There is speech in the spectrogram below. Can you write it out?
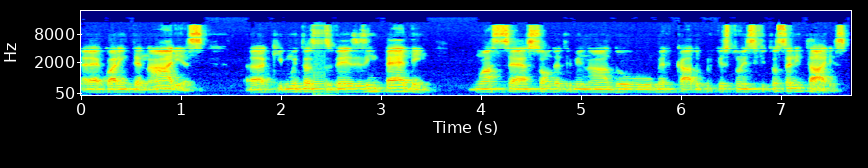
é, quarentenárias é, que muitas vezes impedem um acesso a um determinado mercado por questões fitossanitárias.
